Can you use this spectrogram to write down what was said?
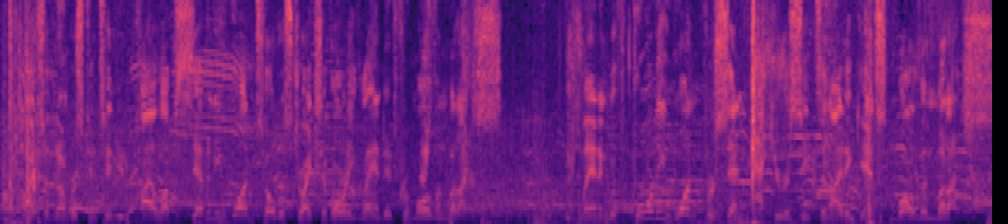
All right, so the numbers continue to pile up. 71 total strikes have already landed for Marlon Moraes. Landing with 41% accuracy tonight against Marlon Moraes.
